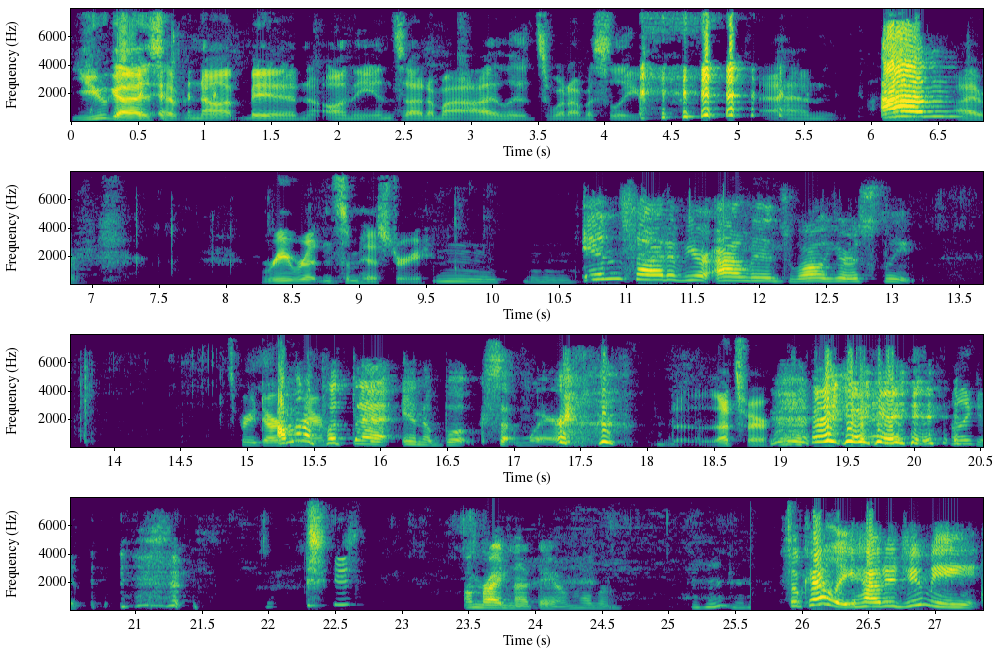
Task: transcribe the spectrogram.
You guys have not been on the inside of my eyelids when I'm asleep. and Um, I've rewritten some history. Mm, mm. inside of your eyelids while you're asleep. It's pretty dark. I'm gonna there. put that in a book somewhere. That's fair. I like it. I'm writing that down. Hold on. Mhm. So Kelly, how did you meet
